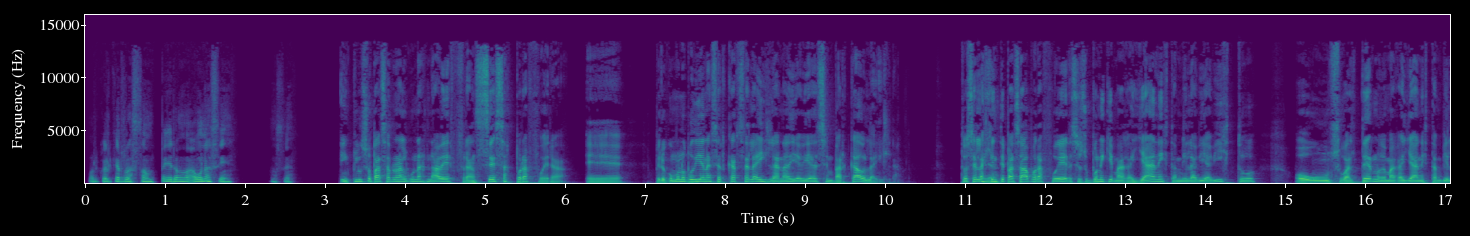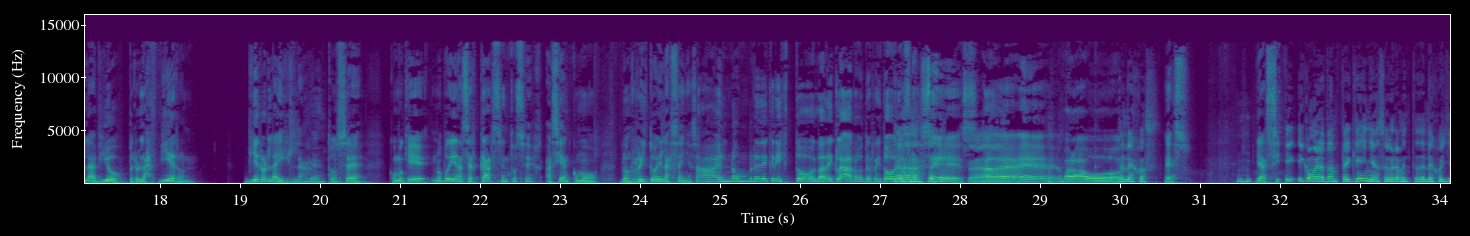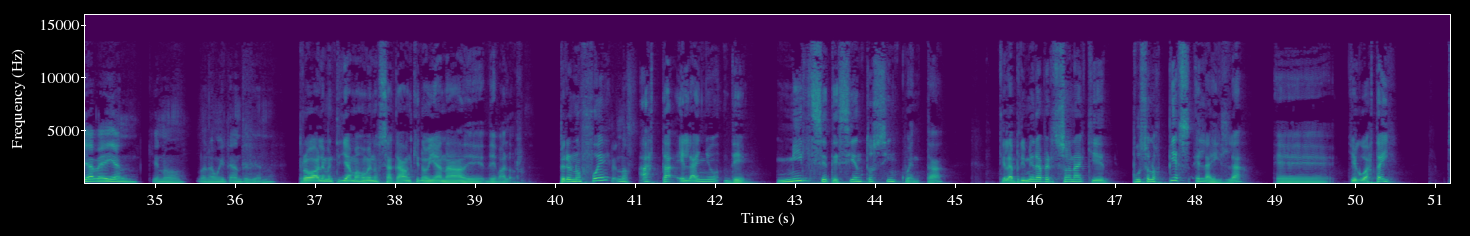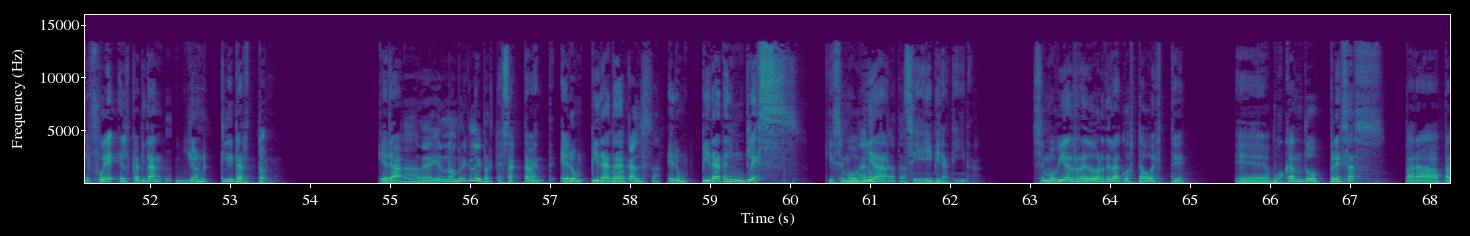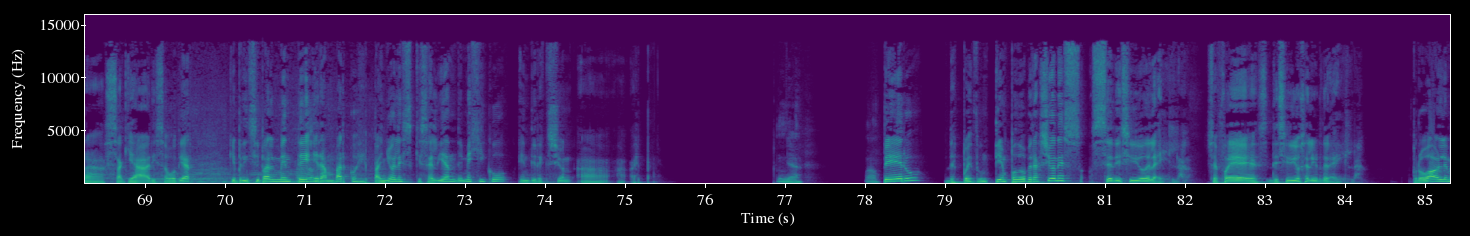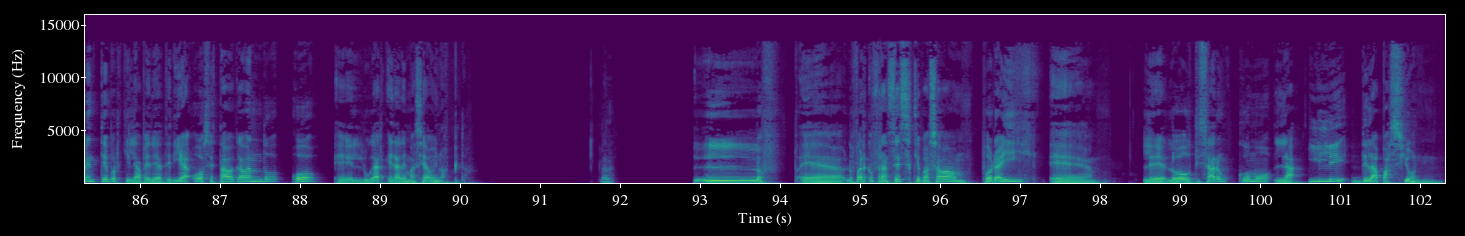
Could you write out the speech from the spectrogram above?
por cualquier razón, pero aún así, no sé. Incluso pasaron algunas naves francesas por afuera, eh, pero como no podían acercarse a la isla, nadie había desembarcado en la isla. Entonces la gente pasaba por afuera, se supone que Magallanes también la había visto, o un subalterno de Magallanes también la vio, pero las vieron, vieron la isla. Entonces, como que no podían acercarse, entonces hacían como los ritos y las señas. Ah, el nombre de Cristo la declaro territorio francés. Ah. Ah, eh, bravo. De lejos. Eso. Y así. Y, y como era tan pequeña, seguramente de lejos ya veían que no, no era muy grande. Ya, ¿no? probablemente ya más o menos sacaban que no había nada de, de valor. Pero no fue Pero no sé. hasta el año de 1750 que la primera persona que puso los pies en la isla eh, llegó hasta ahí, que fue el capitán John Clipperton, que era Ah, de ahí el nombre Clipper. exactamente, era un pirata, calza. era un pirata inglés que se movía, Ah, pirata. sí, piratita, se movía alrededor de la costa oeste eh, buscando presas para, para saquear y sabotear, que principalmente Ajá. eran barcos españoles que salían de México en dirección a, a- a España. Ya. Pero después de un tiempo de operaciones se decidió de la isla, se fue, decidió salir de la isla. Probablemente porque la piratería o se estaba acabando o el lugar era demasiado inhóspito. Claro. Los, eh, los barcos franceses que pasaban por ahí eh, le- lo bautizaron como la Ile de la Pasión.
